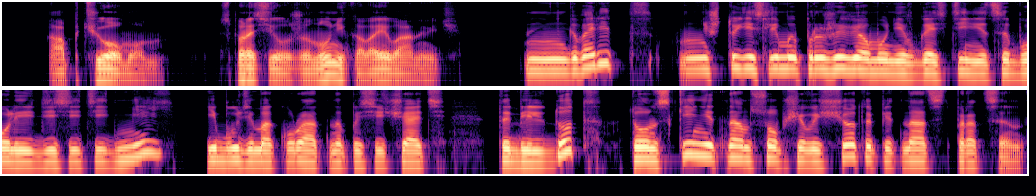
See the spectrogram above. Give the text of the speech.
— Об чем он? — спросил жену Николай Иванович. — Говорит, что если мы проживем у них в гостинице более десяти дней и будем аккуратно посещать Табельдот, то он скинет нам с общего счета 15%.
